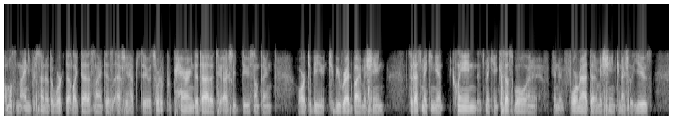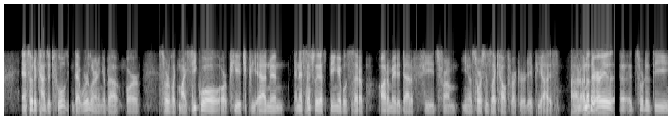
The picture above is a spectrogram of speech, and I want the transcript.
almost 90% of the work that like data scientists actually have to do. It's sort of preparing the data to actually do something or to be to be read by a machine. So that's making it clean, it's making it accessible in a, in a format that a machine can actually use. And so the kinds of tools that we're learning about are sort of like MySQL or PHP admin, and essentially that's being able to set up automated data feeds from you know sources like health record APIs. Uh, another area, uh, it's sort of the,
